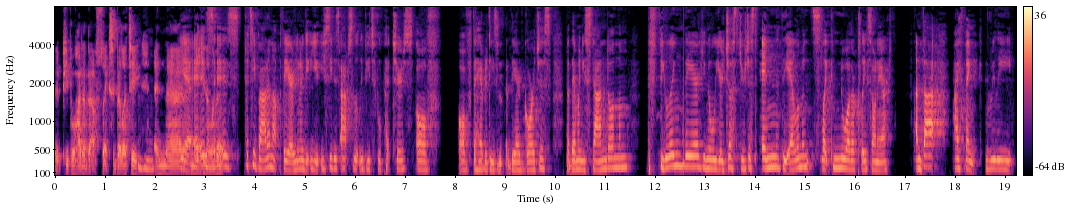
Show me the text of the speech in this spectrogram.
that people had a bit of flexibility mm-hmm. in, uh, yeah, in it is, it is pretty barren up there. You know, you, you see these absolutely beautiful pictures of of the Hebrides and they are gorgeous. But then when you stand on them, the feeling there. You know, you're just you're just in the elements like no other place on earth, and that I think really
